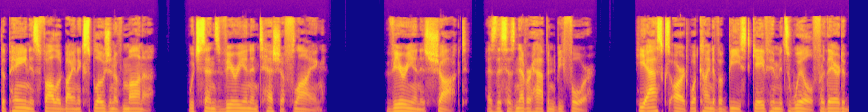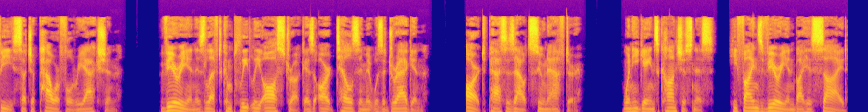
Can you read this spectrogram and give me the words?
The pain is followed by an explosion of mana, which sends Virion and Tesha flying. Virion is shocked, as this has never happened before. He asks Art what kind of a beast gave him its will for there to be such a powerful reaction. Virion is left completely awestruck as Art tells him it was a dragon. Art passes out soon after. When he gains consciousness, he finds Virion by his side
